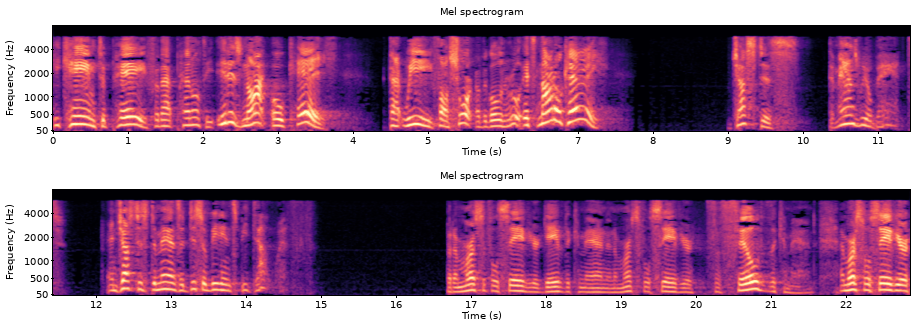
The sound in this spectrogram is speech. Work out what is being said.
He came to pay for that penalty. It is not okay that we fall short of the golden rule. It's not okay. Justice demands we obey it. And justice demands that disobedience be dealt with. But a merciful Savior gave the command, and a merciful Savior fulfilled the command. A merciful Savior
